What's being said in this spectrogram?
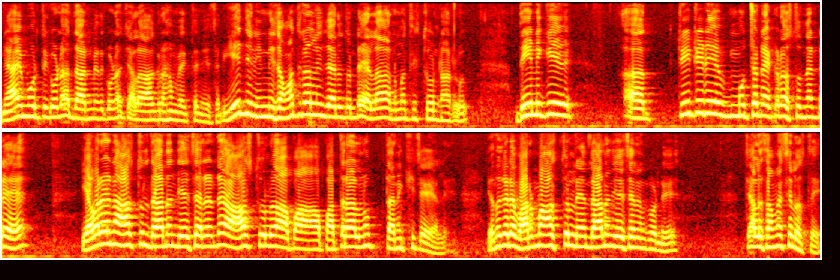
న్యాయమూర్తి కూడా దాని మీద కూడా చాలా ఆగ్రహం వ్యక్తం చేశారు. ఏం జరిగి ఇన్ని సంవత్సరాల నుంచి జరుగుతుంటే ఎలా అనుమతిస్తున్నారు? దీనికి టీటీడీ ముచ్చట ఎక్కడ వస్తుందంటే ఎవరైనా ఆస్తులు దానం చేశారంటే ఆ ఆస్తులు ఆ ప- ఆ పత్రాలను తనిఖీ చేయాలి. ఎందుకంటే వర్మ ఆస్తులు నేను దానం చేశాననుకోండి చాలా సమస్యలు వస్తాయి.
